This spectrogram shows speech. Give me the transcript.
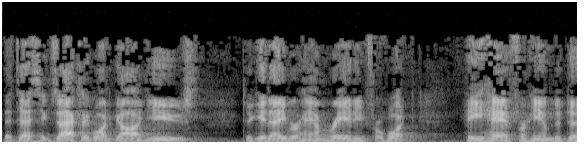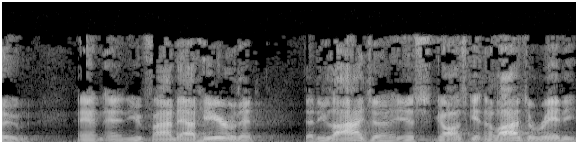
that that's exactly what God used to get Abraham ready for what he had for him to do. And, and you find out here that, that Elijah is, God's getting Elijah ready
